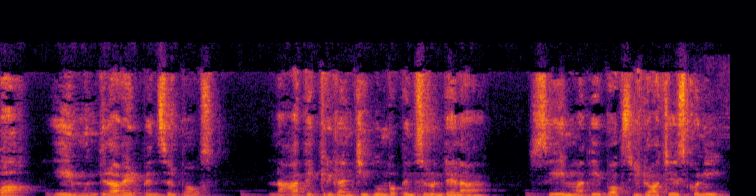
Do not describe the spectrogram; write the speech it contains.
అబ్బా ఏ ముందిరా వేడి పెన్సిల్ బాక్స్. నా దగ్గర కానీ జిబుంబ పెన్సిల్ ఉంటేనా? సేమ్ అదే బాక్స్ని డ్రా చేసుకొని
